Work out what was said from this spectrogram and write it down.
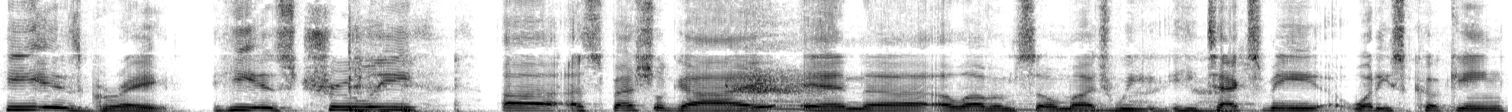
He is great. He is truly uh, a special guy, and uh, I love him so much. We he texts me what he's cooking.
